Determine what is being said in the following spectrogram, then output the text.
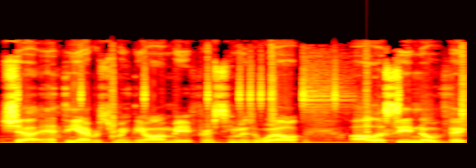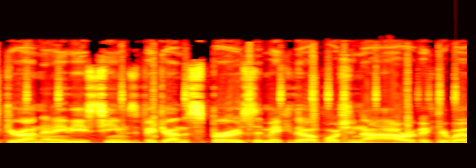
Shout out Anthony Edwards for making the All NBA First Team as well. Uh, let's see, no Victor on any of these teams. Victor on the Spurs did make it though, unfortunately not our Victor Wembanyama.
